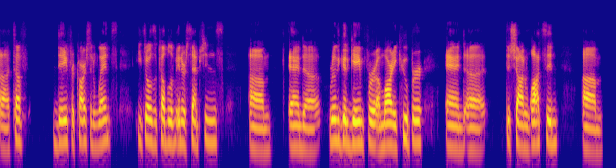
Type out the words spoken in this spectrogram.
uh, tough day for Carson Wentz. He throws a couple of interceptions, um, and a really good game for Amari Cooper and uh, Deshaun Watson. Um,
